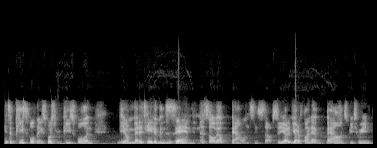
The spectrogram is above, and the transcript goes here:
it's a peaceful thing. It's supposed to be peaceful and you know meditative and zen, and that's all about balance and stuff. So you got to you got to find that balance between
